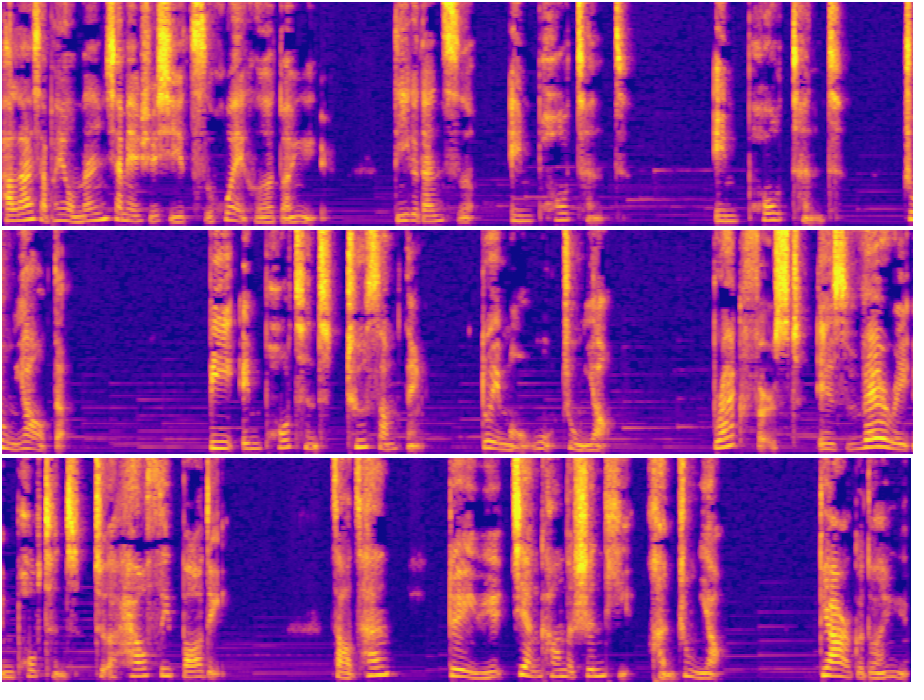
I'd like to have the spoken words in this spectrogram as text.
好啦，小朋友们，下面学习词汇和短语。第一个单词 important，important，重要的。Be important to something，对某物重要。Breakfast is very important to a healthy body。早餐 对于健康的身体很重要。第二个短语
